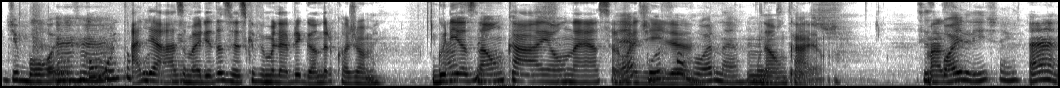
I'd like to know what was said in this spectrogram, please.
de boa. Eu fico muito puta Aliás, a maioria das vezes que eu vi mulher brigando era com a homem. Gurias, sim, não caiam nessa é, por armadilha. favor, né? Muito não triste. caiam. Esses Mas- boy lixo, hein? É,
